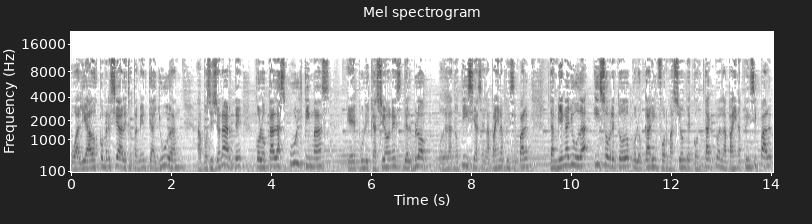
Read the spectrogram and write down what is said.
o aliados comerciales, esto también te ayudan a posicionarte, colocar las últimas eh, publicaciones del blog o de las noticias en la página principal también ayuda y sobre todo colocar información de contacto en la página principal,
